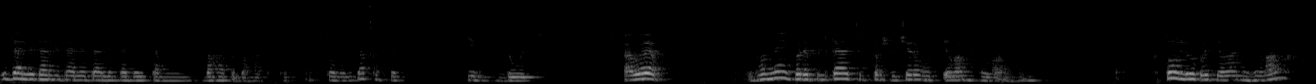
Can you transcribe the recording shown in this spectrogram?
І далі, далі, далі, далі, далі. Там багато-багато цих фруктових запахів ідуть. Але вони переплітаються в першу чергу з іланг-ілангом. Хто любить іланг-іланг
